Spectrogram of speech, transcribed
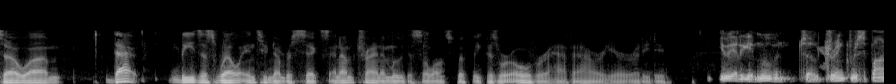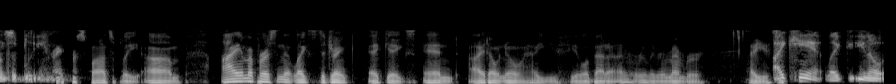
So um, that leads us well into number six, and I'm trying to move this along swiftly because we're over a half hour here already, dude you got to get moving. So drink responsibly. Drink responsibly. Um, I am a person that likes to drink at gigs, and I don't know how you feel about it. I don't really remember. I can't like you know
